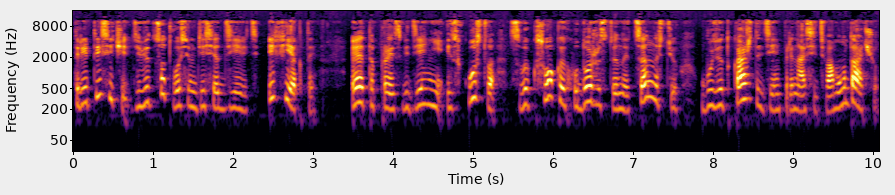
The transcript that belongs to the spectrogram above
3989. Эффекты – это произведение искусства с высокой художественной ценностью будет каждый день приносить вам удачу.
